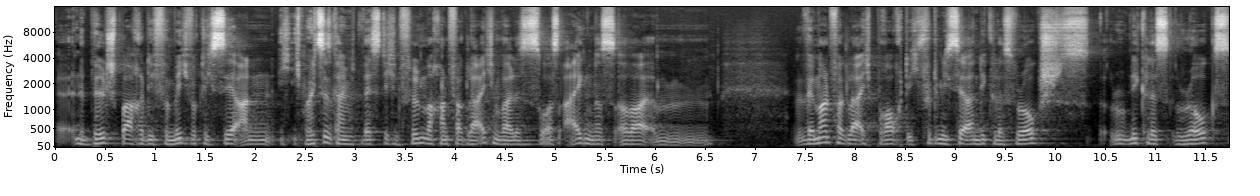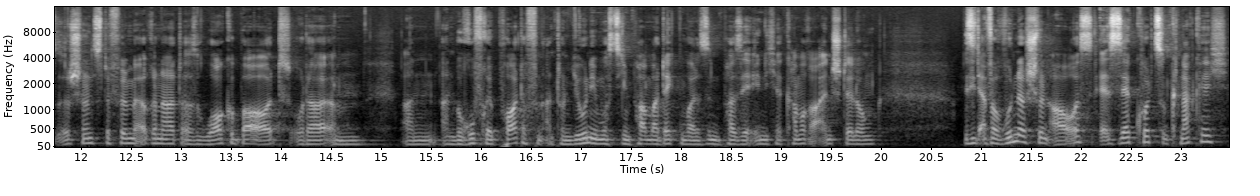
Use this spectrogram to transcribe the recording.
äh, eine Bildsprache, die für mich wirklich sehr an, ich, ich möchte es gar nicht mit westlichen Filmemachern vergleichen, weil es ist so was Eigenes, aber ähm, wenn man einen Vergleich braucht, ich fühlte mich sehr an Nicholas Rogues, Nicholas Rogues äh, schönste Filme erinnert, also Walkabout oder ähm, an, an Beruf Reporter von Antonioni musste ich ein paar Mal decken, weil es sind ein paar sehr ähnliche Kameraeinstellungen. Sieht einfach wunderschön aus. Er ist sehr kurz und knackig,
